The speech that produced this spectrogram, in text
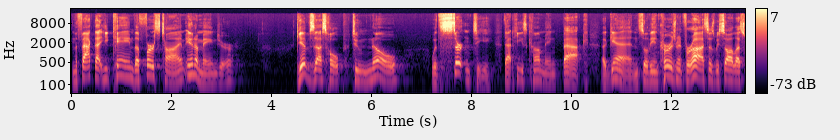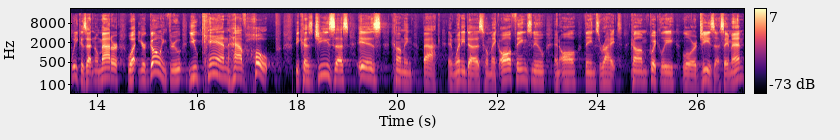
And the fact that He came the first time in a manger gives us hope to know with certainty that He's coming back again. So, the encouragement for us, as we saw last week, is that no matter what you're going through, you can have hope because Jesus is coming back. And when he does, he'll make all things new and all things right. Come quickly, Lord Jesus. Amen.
